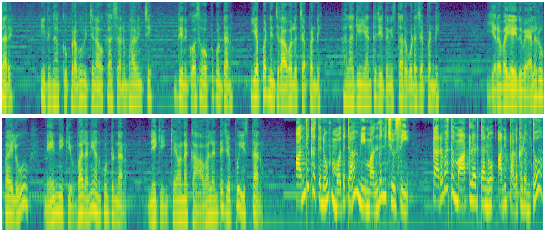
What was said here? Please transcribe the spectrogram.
సరే ఇది నాకు ప్రభు ఇచ్చిన అవకాశాన్ని భావించి దీనికోసం ఒప్పుకుంటాను. ఎప్పటి నుంచి రావాలో చెప్పండి. అలాగే ఎంత జీతం ఇస్తారో కూడా చెప్పండి. ఇరవై ఐదు వేల రూపాయలు నేను నీకు ఇవ్వాలని అనుకుంటున్నాను. నీకు ఇంకేమైనా కావాలంటే చెప్పు ఇస్తాను. అందుకతను మొదట మీ మందని చూసి తర్వాత మాట్లాడతాను అని పలకడంతో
